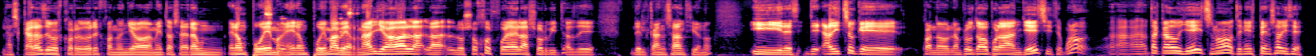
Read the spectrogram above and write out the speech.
las caras de los corredores cuando han llegado a meta, o sea, era un, era un poema, era un poema Bernal, llevaba los ojos fuera de las órbitas de, del cansancio, ¿no? Y ha dicho que cuando le han preguntado por Adam Yates, dice, bueno, ha atacado Yates, ¿no? ¿Tenéis pensado? Dice,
